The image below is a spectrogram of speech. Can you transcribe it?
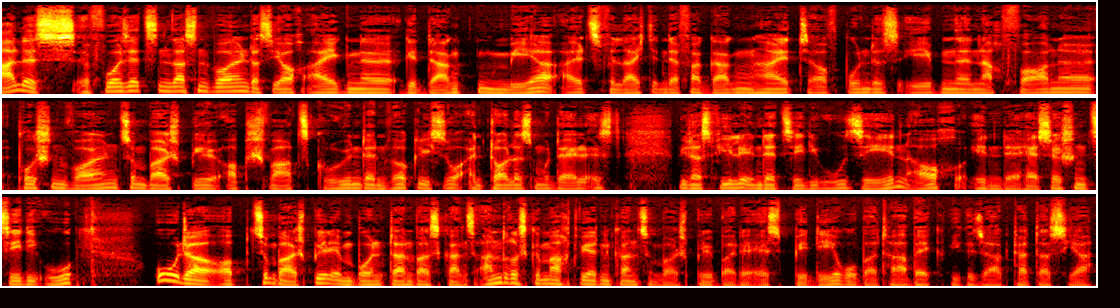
alles vorsetzen lassen wollen, dass sie auch eigene Gedanken mehr als vielleicht in der Vergangenheit auf Bundesebene nach vorne pushen wollen. Zum Beispiel, ob Schwarz-Grün denn wirklich so ein tolles Modell ist, wie das viele in der CDU sehen, auch in der hessischen CDU. Oder ob zum Beispiel im Bund dann was ganz anderes gemacht werden kann, zum Beispiel bei der SPD. Robert Habeck, wie gesagt, hat das ja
